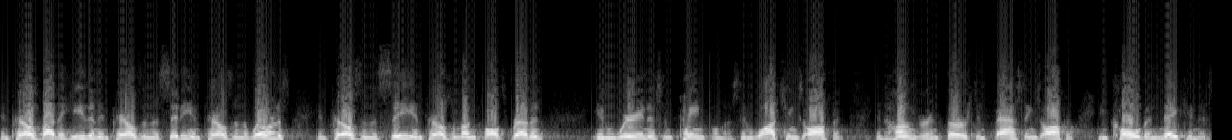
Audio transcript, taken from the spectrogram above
in perils by the heathen, in perils in the city, in perils in the wilderness, in perils in the sea, in perils among false brethren, in weariness and painfulness, in watchings often, in hunger and thirst, in fastings often, in cold and nakedness.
